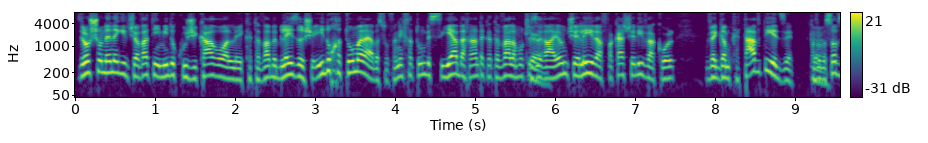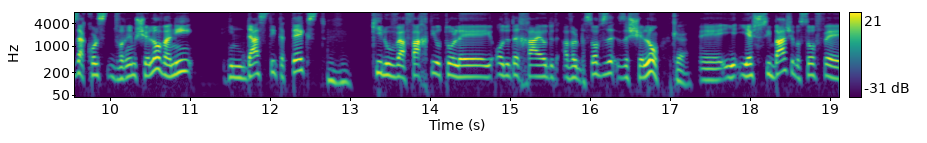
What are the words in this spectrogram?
זה לא שונה נגיד שעבדתי עם עידו קוז'יקרו על אה, כתבה בבלייזר, שעידו חתום עליה בסוף, אני חתום בסייע בהכנת הכתבה, למרות כן. שזה רעיון שלי והפקה שלי והכל, וגם כתבתי את זה, אבל כן. בסוף זה הכל דברים שלו, ואני הנדסתי את הטקסט, כאילו, והפכתי אותו לעוד יותר חי, עוד יותר, אבל בסוף זה, זה שלו. כן. אה, יש סיבה שבסוף אה,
